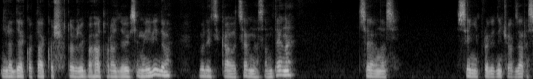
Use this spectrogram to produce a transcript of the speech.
для деко також, хто вже багато разів дивився мої відео, буде цікаво. Це в нас антена. Це в нас синій провідничок, зараз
